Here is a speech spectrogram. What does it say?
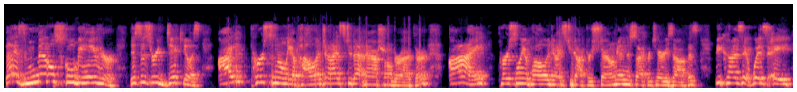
That is middle school behavior. This is ridiculous. I personally apologized to that national director. I personally apologized to Dr. Stone in the secretary's office because it was a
